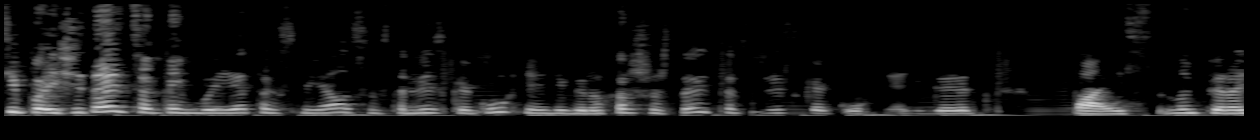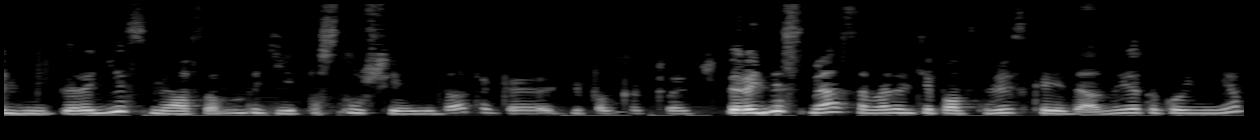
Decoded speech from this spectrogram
типа, считается, как бы, я так смеялась, австралийская кухня. Я говорю, хорошо, что есть австралийская кухня? Они говорят, pies, ну, пироги, пироги с мясом, ну, такие пастушья еда такая, типа, как Пироги с мясом, это, типа, австралийская еда. Ну, я такой не ем,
